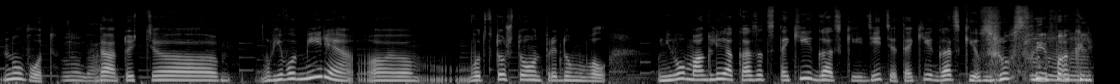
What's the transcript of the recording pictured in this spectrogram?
Ну вот. Ну да. Да, то есть э, в его мире э, вот в то, что он придумывал, у него могли оказаться такие гадские дети, такие гадские взрослые Мгм. могли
